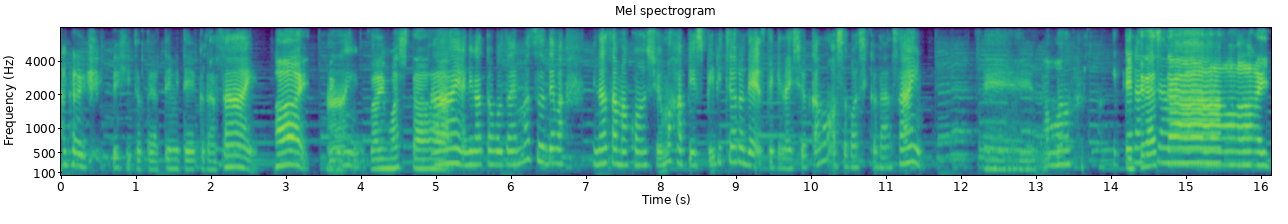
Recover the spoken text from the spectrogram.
はい。ぜひちょっとやってみてください。はい。ありがとうございました。はい。ありがとうございます。では、皆様今週もハッピースピリチュアルで素敵な一週間をお過ごしください。えー、いってらっしゃい。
